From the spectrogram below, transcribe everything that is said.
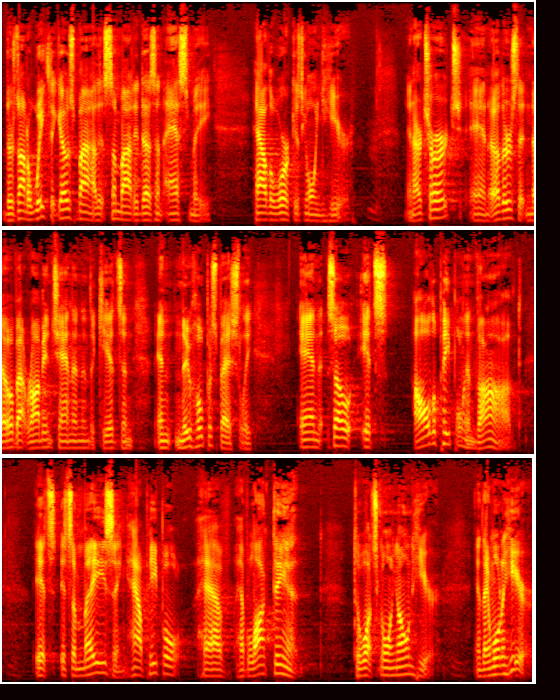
there's not a week that goes by that somebody doesn't ask me how the work is going here in our church and others that know about Robbie and Shannon and the kids and, and New Hope especially. And so it's all the people involved. It's, it's amazing how people have, have locked in to what's going on here and they want to hear.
